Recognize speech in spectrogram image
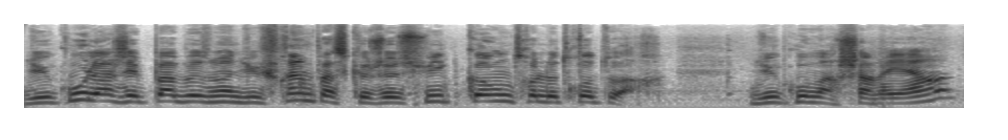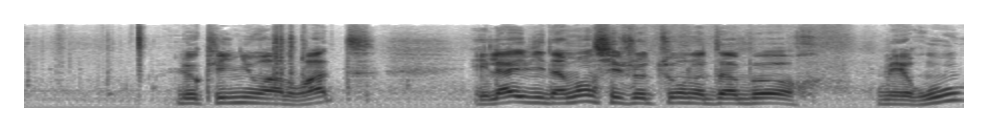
du coup là j'ai pas besoin du frein parce que je suis contre le trottoir. Du coup marche arrière, le clignot à droite. Et là évidemment si je tourne d'abord mes roues,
